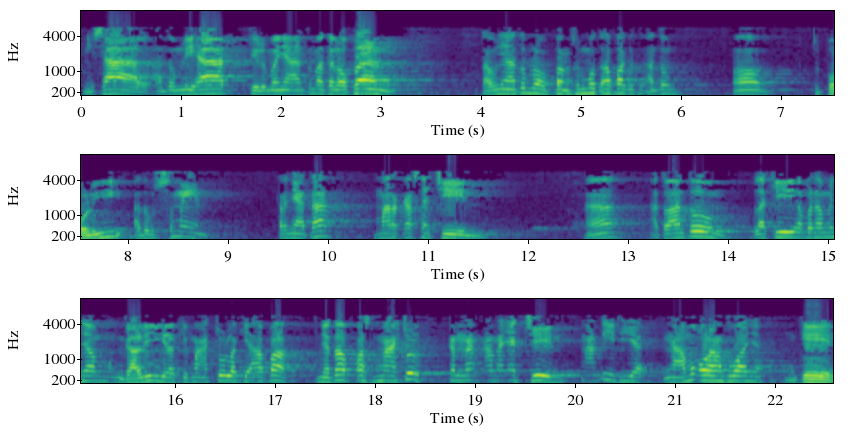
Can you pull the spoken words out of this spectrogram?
Misal, antum lihat di rumahnya antum ada lubang. Tahunya antum lubang semut apa gitu, antum oh, jeboli atau semen. Ternyata markasnya jin. Hah? atau antum lagi apa namanya gali lagi macul lagi apa ternyata pas macul kena anaknya jin mati dia ngamuk orang tuanya mungkin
